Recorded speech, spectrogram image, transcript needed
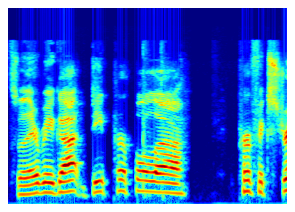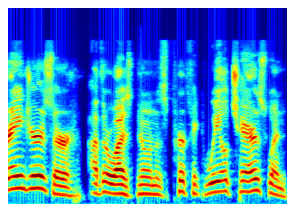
So there we got Deep Purple, uh, Perfect Strangers, or otherwise known as Perfect Wheelchairs, when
